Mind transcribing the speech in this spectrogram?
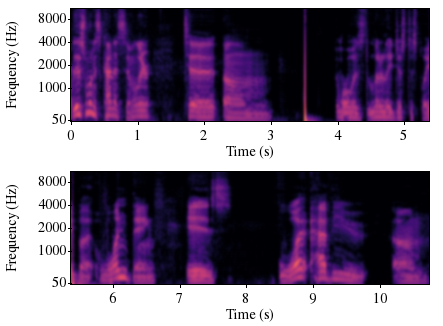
this one is kind of similar to um what was literally just displayed, but one thing is what have you um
